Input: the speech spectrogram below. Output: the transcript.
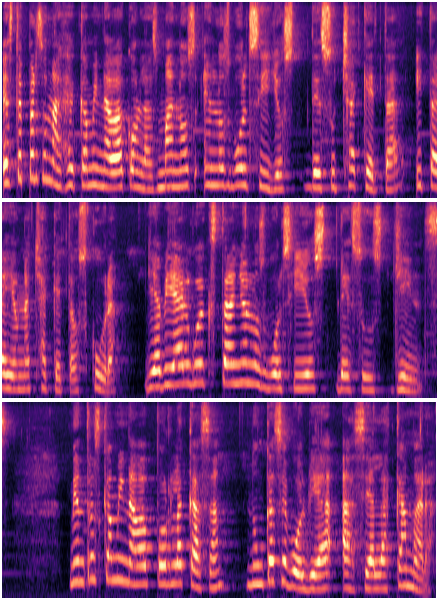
Este personaje caminaba con las manos en los bolsillos de su chaqueta y traía una chaqueta oscura y había algo extraño en los bolsillos de sus jeans. Mientras caminaba por la casa, nunca se volvía hacia la cámara,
